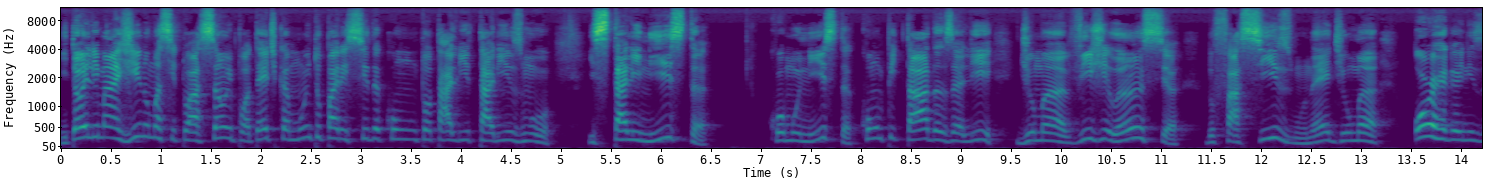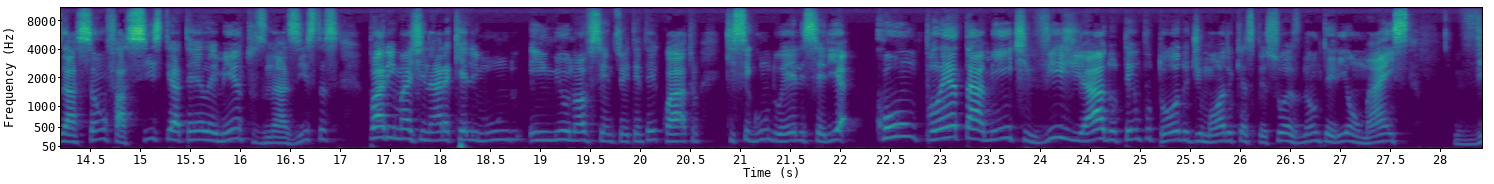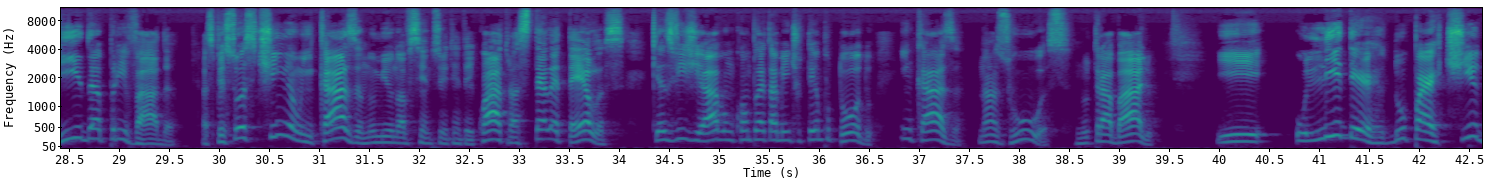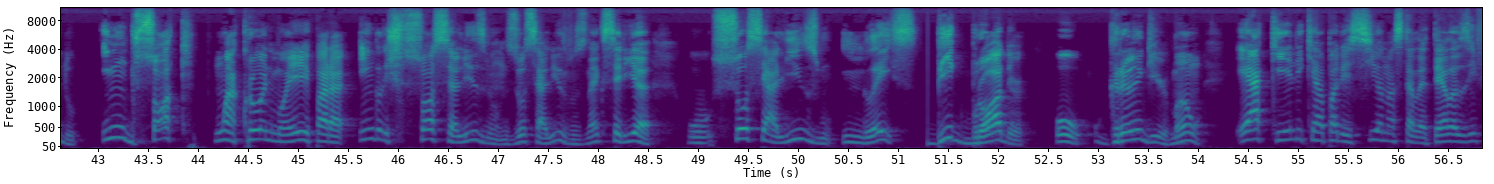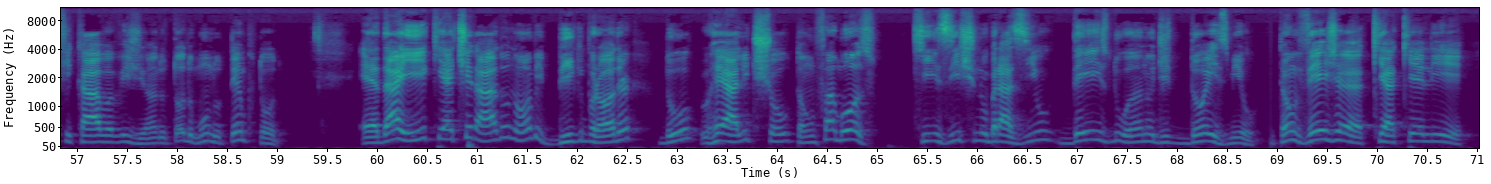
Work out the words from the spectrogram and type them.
Então ele imagina uma situação hipotética muito parecida com um totalitarismo stalinista, comunista, com pitadas ali de uma vigilância do fascismo, né, de uma organização fascista e até elementos nazistas para imaginar aquele mundo em 1984, que segundo ele seria completamente vigiado o tempo todo, de modo que as pessoas não teriam mais vida privada. As pessoas tinham em casa, no 1984, as teletelas que as vigiavam completamente o tempo todo, em casa, nas ruas, no trabalho. E o líder do partido, INGSOC, um acrônimo aí para English Socialism, socialismos, né, que seria o socialismo em inglês, Big Brother ou Grande Irmão, é aquele que aparecia nas teletelas e ficava vigiando todo mundo o tempo todo. É daí que é tirado o nome Big Brother do reality show tão famoso que existe no Brasil desde o ano de 2000. Então veja que aquele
